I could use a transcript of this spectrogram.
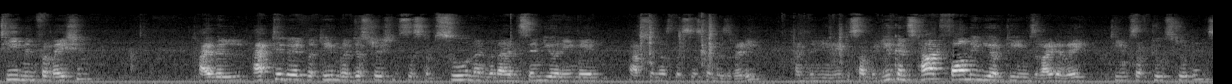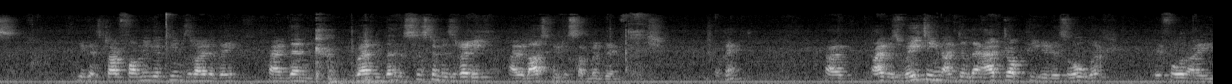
team information I will activate the team registration system soon and then I will send you an email as soon as the system is ready and then you need to submit. You can start forming your teams right away, teams of two students. You can start forming your teams right away and then when the system is ready, I will ask you to submit the information. Okay? Uh, I was waiting until the add drop period is over before I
